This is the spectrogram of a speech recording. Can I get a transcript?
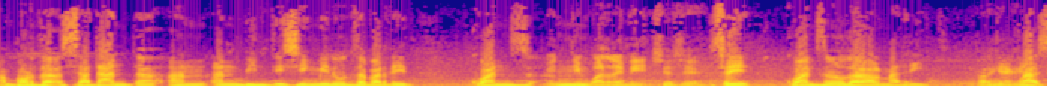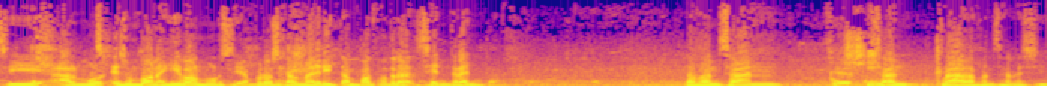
En porta 70 en, en 25 minuts de partit. Quants... 24 i mig, sí, sí. Sí, quants n'anotarà el Madrid? Perquè, clar, si el, Mur- és un bon equip el Múrcia, però és que el Madrid te'n pot fotre 130. Defensant... Així? Sant, clar, defensant així.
